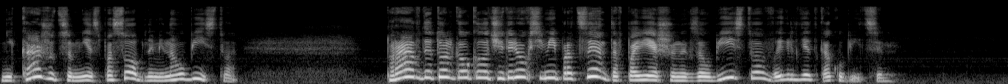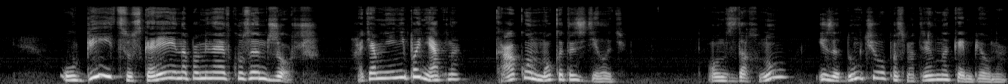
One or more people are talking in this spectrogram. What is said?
не кажутся мне способными на убийство. Правда, только около 4-7% повешенных за убийство выглядят как убийцы. Убийцу скорее напоминает кузен Джордж, хотя мне непонятно, как он мог это сделать. Он вздохнул и задумчиво посмотрел на Кэмпиона.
